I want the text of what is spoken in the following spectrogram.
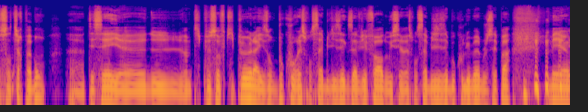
sentir pas bon. Euh, T'essayes euh, de un petit peu sauf qui peut là, ils ont beaucoup responsabilisé Xavier Ford ou il s'est responsabilisé beaucoup lui-même, je sais pas. Mais, euh,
